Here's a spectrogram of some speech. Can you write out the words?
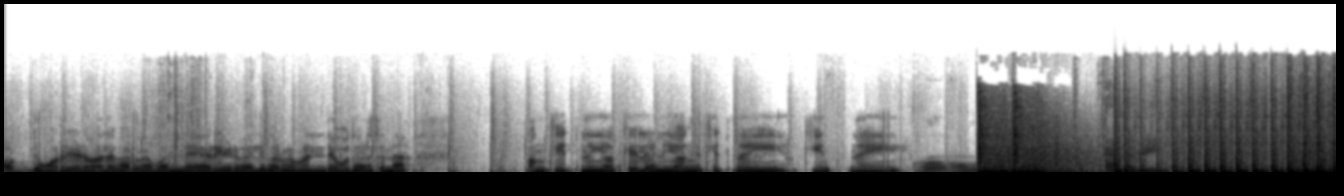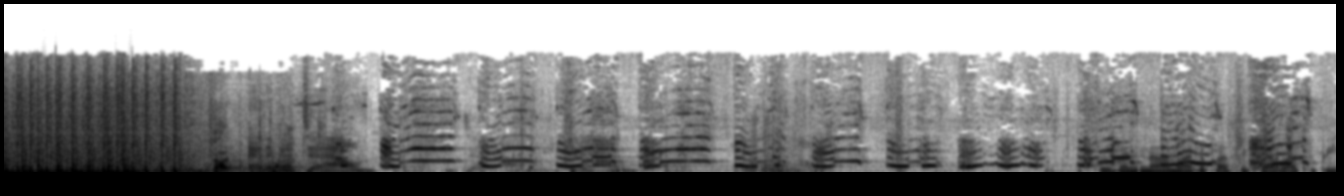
अब देखो रेड वाले घर में बंदे हैं रेड वाले घर में बंदे हैं, उधर से ना अंकित नहीं अकेले नहीं अंकित नहीं अंकित नहीं। हाँ हाँ। कोई बंदा हमारे पास क्या बात है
